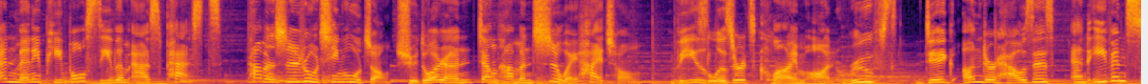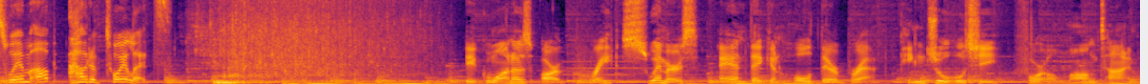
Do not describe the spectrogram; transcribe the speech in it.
and many people see them as pests. 它们是入侵物种，许多人将它们视为害虫。These lizards climb on roofs, dig under houses, and even swim up out of toilets. Iguanas are great swimmers and they can hold their breath, 屏住呼吸, for a long time,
